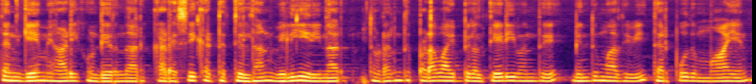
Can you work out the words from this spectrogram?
தன் கேமை ஆடிக்கொண்டிருந்தார். கடைசி கட்டத்தில் தான் வெளியேறினார். தொடர்ந்து பட வாய்ப்புகள் தேடி வந்து பிந்து மாதவி தற்போது மாயன்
